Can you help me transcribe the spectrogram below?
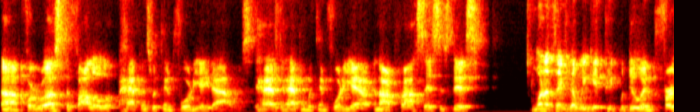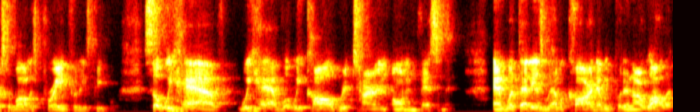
Uh, for us, the follow up happens within 48 hours. It has to happen within 48 hours. And our process is this. One of the things that we get people doing, first of all, is praying for these people. So we have, we have what we call return on investment. And what that is, we have a card that we put in our wallet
